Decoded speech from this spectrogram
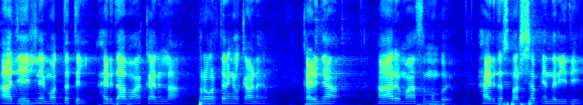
ആ ജയിലിനെ മൊത്തത്തിൽ ഹരിതാപമാക്കാനുള്ള പ്രവർത്തനങ്ങൾക്കാണ് കഴിഞ്ഞ ആറ് മാസം മുമ്പ് ഹരിത സ്പർശം എന്ന രീതിയിൽ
